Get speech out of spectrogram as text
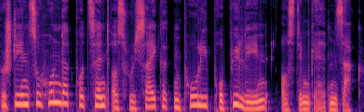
bestehen zu 100% aus recyceltem Polypropylen aus dem gelben Sack.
